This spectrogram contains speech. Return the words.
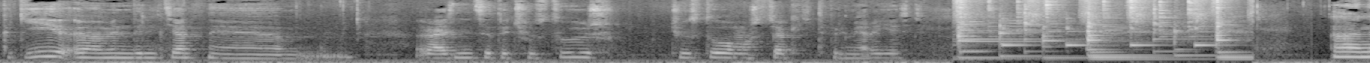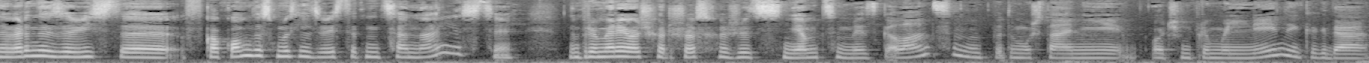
Какие э, менталитетные разницы ты чувствуешь? Чувствовала, может, у тебя какие-то примеры есть? А, наверное, зависит, э, в каком-то смысле зависит от национальности. Например, я очень хорошо схожусь с немцами и с голландцами, потому что они очень прямолинейные, когда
